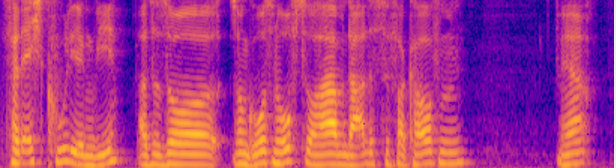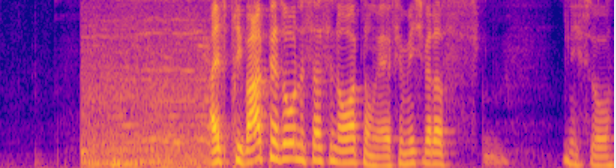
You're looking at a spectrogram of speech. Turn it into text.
Ist halt echt cool irgendwie. Also so, so einen großen Hof zu haben, da alles zu verkaufen. Ja. Als Privatperson ist das in Ordnung, ey. Für mich wäre das nicht so.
